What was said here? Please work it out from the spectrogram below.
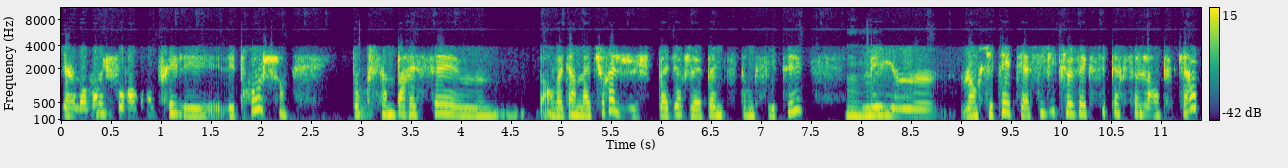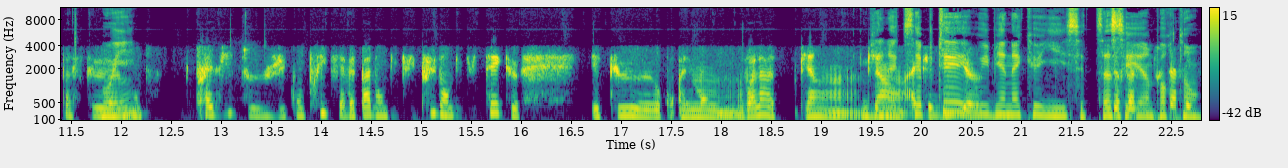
il y a un moment, il faut rencontrer les, les proches. Donc, ça me paraissait, euh, bah, on va dire, naturel. Je ne peux pas dire que j'avais pas une petite anxiété, Mhm. mais euh, l'anxiété était assez vite levée avec ces personnes-là, en tout cas, parce que Oui. Très vite, euh, j'ai compris qu'il n'y avait pas d'ambiguïté, plus d'ambiguïté que et que euh, elles m'ont voilà bien bien, bien, accepté, accueilli, euh, oui, bien accueilli. C'est ça, c'est important.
